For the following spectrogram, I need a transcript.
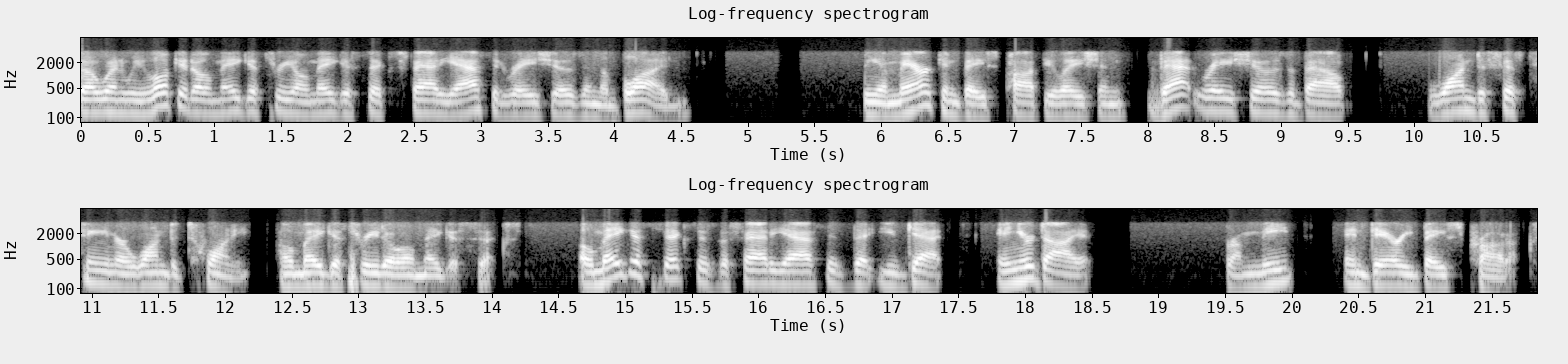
So when we look at omega 3, omega 6 fatty acid ratios in the blood, the American based population, that ratio is about 1 to 15 or 1 to 20, omega 3 to omega 6. Omega 6 is the fatty acids that you get in your diet from meat and dairy based products.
